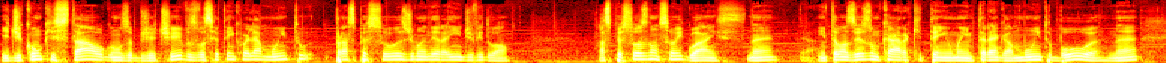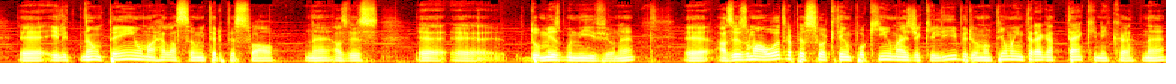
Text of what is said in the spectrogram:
e de conquistar alguns objetivos, você tem que olhar muito para as pessoas de maneira individual. As pessoas não são iguais, né? Yeah. Então, às vezes, um cara que tem uma entrega muito boa, né, é, ele não tem uma relação interpessoal, né? Às vezes, é, é, do mesmo nível, né? É, às vezes, uma outra pessoa que tem um pouquinho mais de equilíbrio não tem uma entrega técnica, né?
